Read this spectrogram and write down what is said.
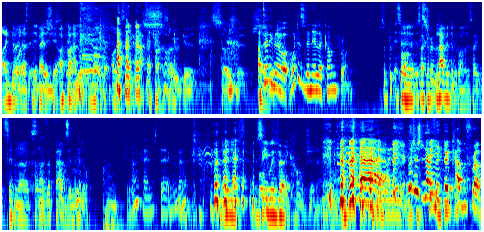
I know One that's the the best Indians- shit. I can't have it Indians. anymore, but honestly, you have to try it. so good, so good. I don't even know what. What does vanilla come from? It's, a, it's, a, it's like It's a from- lavender plant. It's like a similar kind It's of the pods in the family, middle. Okay, Mr. Expert. yeah. Vanillas- See, we're very cultured. Where does lavender come from?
